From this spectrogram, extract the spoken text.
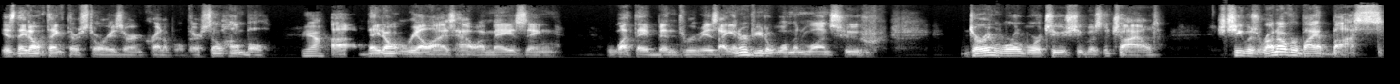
is they don't think their stories are incredible. They're so humble. Yeah. Uh, they don't realize how amazing what they've been through is. I interviewed a woman once who, during World War II, she was a child. She was run over by a bus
